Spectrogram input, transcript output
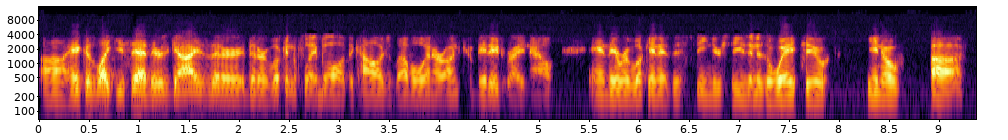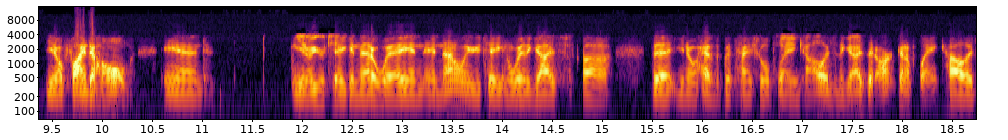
Uh, because like you said, there's guys that are that are looking to play ball at the college level and are uncommitted right now, and they were looking at this senior season as a way to, you know, uh, you know, find a home. And you know, you're taking that away, and and not only are you taking away the guys, uh, that you know have the potential to play in college. The guys that aren't going to play in college,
